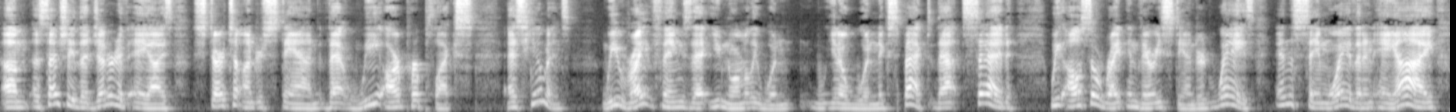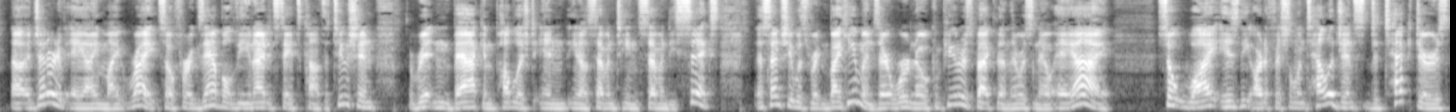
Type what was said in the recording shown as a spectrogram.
um, essentially the generative AIs start to understand that we are perplexed as humans. We write things that you normally wouldn't, you know, wouldn't expect. That said, we also write in very standard ways, in the same way that an AI, uh, a generative AI, might write. So, for example, the United States Constitution, written back and published in you know 1776, essentially was written by humans. There were no computers back then. There was no AI. So, why is the artificial intelligence detectors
